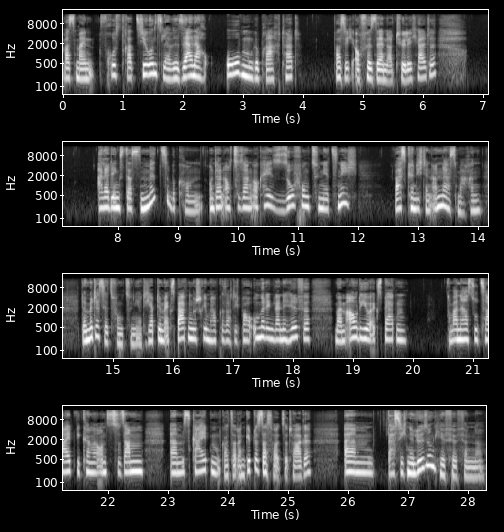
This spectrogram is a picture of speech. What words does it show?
was mein Frustrationslevel sehr nach oben gebracht hat, was ich auch für sehr natürlich halte. Allerdings das mitzubekommen und dann auch zu sagen, okay, so funktioniert's nicht. Was könnte ich denn anders machen, damit das jetzt funktioniert? Ich habe dem Experten geschrieben, habe gesagt, ich brauche unbedingt deine Hilfe, meinem Audioexperten. Wann hast du Zeit? Wie können wir uns zusammen ähm, skypen? Gott sei Dank gibt es das heutzutage, ähm, dass ich eine Lösung hierfür finde.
